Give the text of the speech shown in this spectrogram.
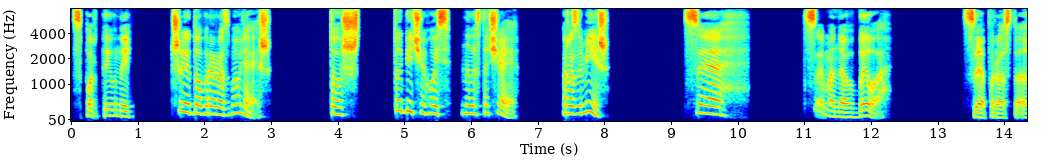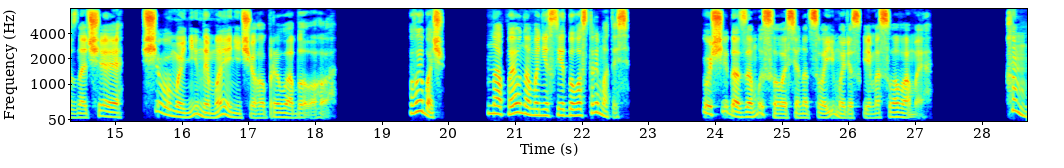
спортивний чи добре розмовляєш. Тож тобі чогось не вистачає. Розумієш? Це. Це мене вбило. Це просто означає, що в мені немає нічого привабливого. Вибач, напевно, мені слід було стриматись. Кущіда замислилася над своїми різкими словами. Хм,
